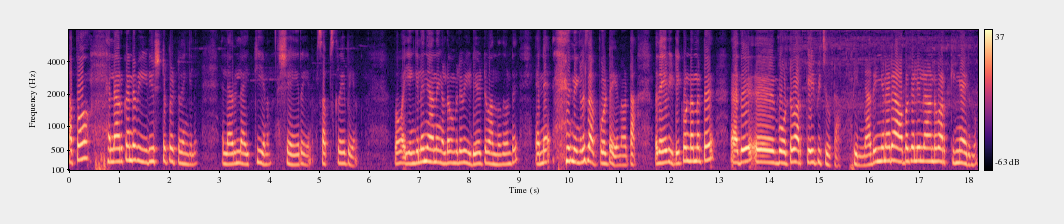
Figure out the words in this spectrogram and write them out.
അപ്പോൾ എല്ലാവർക്കും എന്റെ വീഡിയോ ഇഷ്ടപ്പെട്ടുവെങ്കിൽ എല്ലാവരും ലൈക്ക് ചെയ്യണം ഷെയർ ചെയ്യണം സബ്സ്ക്രൈബ് ചെയ്യണം. അപ്പോൾ എങ്കിലും ഞാൻ നിങ്ങളുടെ മുമ്പിൽ വീഡിയോ ആയിട്ട് വന്നതുകൊണ്ട് എന്നെ നിങ്ങൾ സപ്പോർട്ട് ചെയ്യണം കേട്ടോ. അപ്പോൾ അതേ വീട്ടിൽ കൊണ്ടുവന്നിട്ട് അത് ബോട്ട് വർക്ക് ചെയ്യിപ്പിച്ചു കേട്ടോ. പിന്നെ അതിങ്ങനെ രാപകലില്ലാണ്ട് വർക്കിംഗ് ആയിരുന്നു.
